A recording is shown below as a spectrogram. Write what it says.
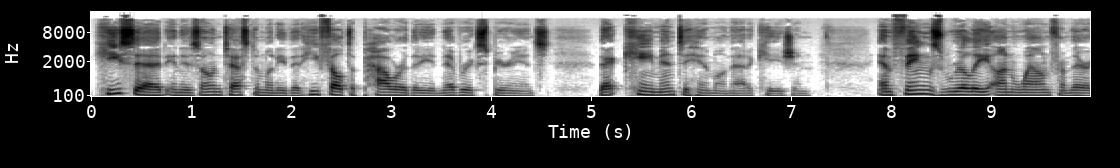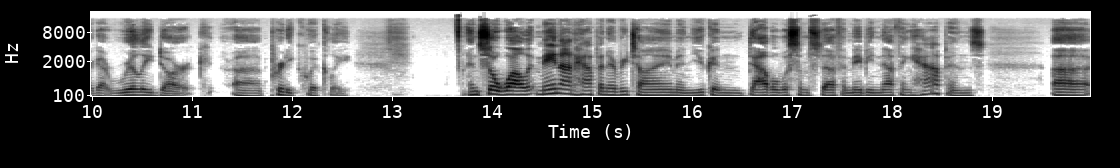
He said in his own testimony that he felt a power that he had never experienced that came into him on that occasion. And things really unwound from there. It got really dark uh, pretty quickly. And so while it may not happen every time and you can dabble with some stuff and maybe nothing happens, uh,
